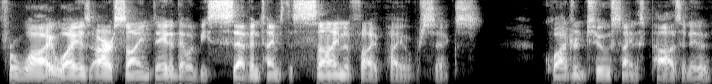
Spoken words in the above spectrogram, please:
For y, y is r sine theta. That would be 7 times the sine of 5 pi over 6. Quadrant 2, sine is positive.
